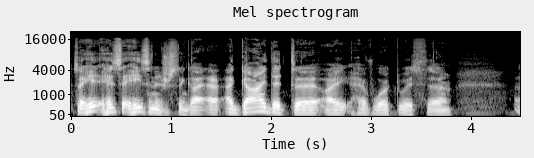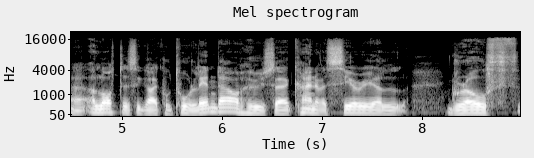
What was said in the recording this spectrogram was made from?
So he, he's, he's, an interesting guy. A, a guy that uh, I have worked with uh, uh a lot is a guy called Tor Lendau, who's kind of a serial growth.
